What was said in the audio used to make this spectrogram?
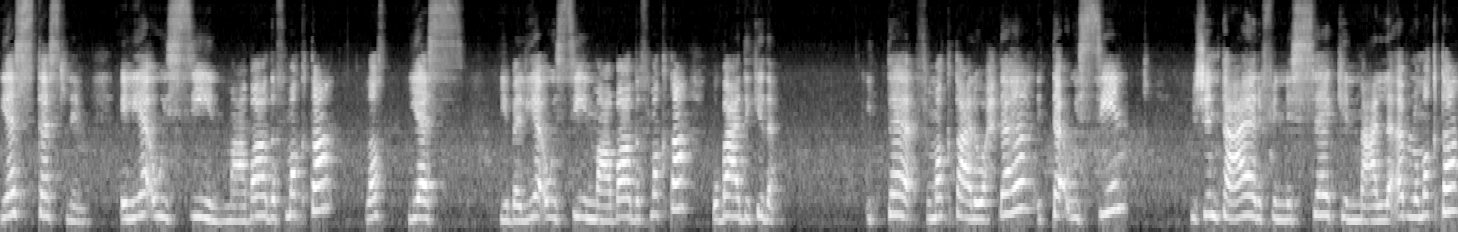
يستسلم. الياء والسين مع بعض في مقطع يس. يبقى الياء والسين مع بعض في مقطع وبعد كده التاء في مقطع لوحدها التاء والسين مش انت عارف ان الساكن مع اللي قبله مقطع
